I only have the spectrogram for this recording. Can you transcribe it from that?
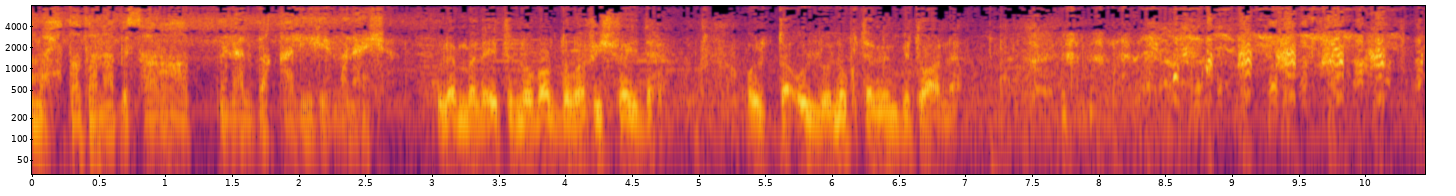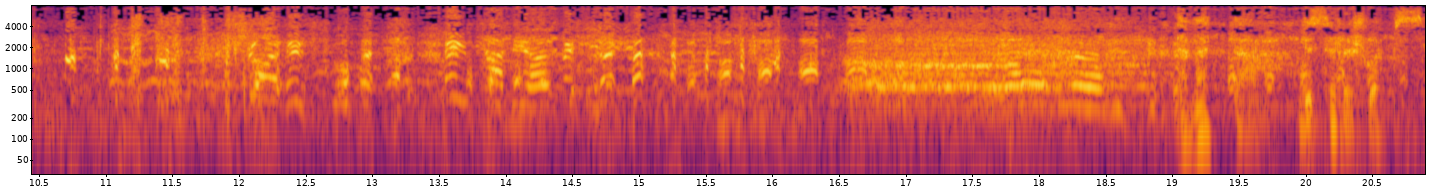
محتضنة بسراب من البقاليل المنعشة ولما لقيت إنه برضه مفيش فايدة قلت أقول له نكتة من بتوعنا. تمتع بسر شوبس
